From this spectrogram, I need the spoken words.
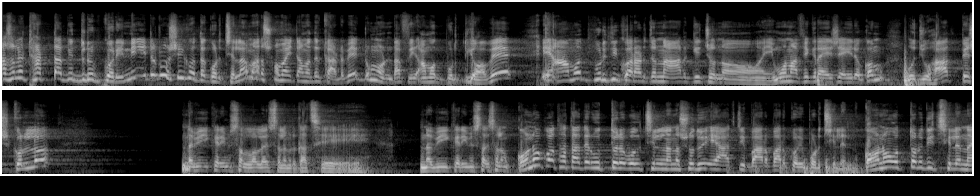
আসলে ঠাট্টা বিদ্রুপ করিনি এটা রসিকতা করছিলাম, আর সময়টা আমাদের কাটবে, একটু মনটা আমোদ ফুর্তি হবে। এই আমোদ ফুর্তি করার জন্য আর কিছু নয়। মোনাফিকরা এসে এইরকম অজুহাত পেশ করল। নবী করিম সাল্লা সাল্লামের কাছে, নবী করিম সাল্লাম কোনো কথা তাদের উত্তরে বলছিলেন না শুধু এই আয়াতটি বারবার করে পড়ছিলেন। কোনো উত্তর দিচ্ছিলেন না,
